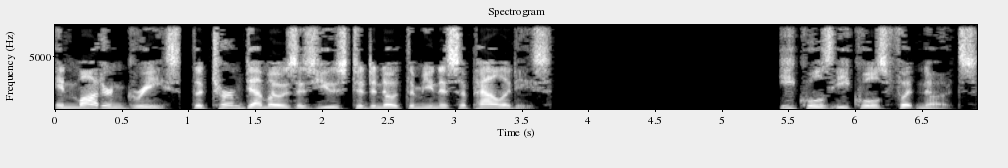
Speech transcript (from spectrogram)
In modern Greece, the term demos is used to denote the municipalities. Footnotes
